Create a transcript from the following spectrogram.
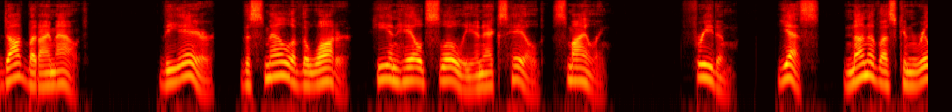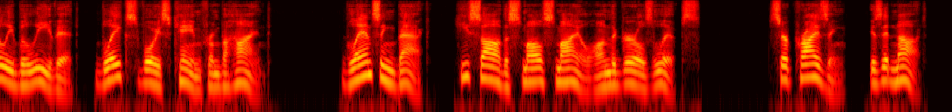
Dog but I'm out. The air, the smell of the water, he inhaled slowly and exhaled, smiling. Freedom. Yes, none of us can really believe it, Blake's voice came from behind. Glancing back, he saw the small smile on the girl's lips. Surprising, is it not?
